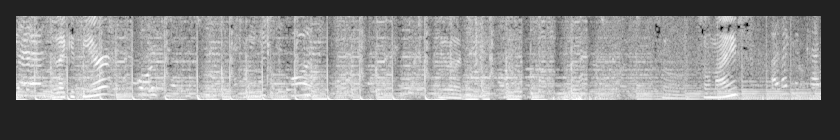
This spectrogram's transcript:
Yes, You like it here? So nice. I like the cat.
